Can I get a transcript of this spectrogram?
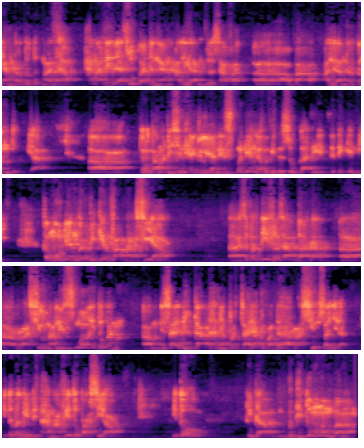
yang tertutup mazhab. Hanafi tidak suka dengan aliran filsafat uh, apa aliran tertentu ya. Uh, terutama di sini Hegelianisme dia nggak begitu suka di titik ini. Kemudian berpikir parsial uh, seperti filsafat barat uh, rasionalisme itu kan um, misalnya dikat hanya percaya kepada rasio saja itu bagi Hanafi itu parsial itu tidak begitu mengembang.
